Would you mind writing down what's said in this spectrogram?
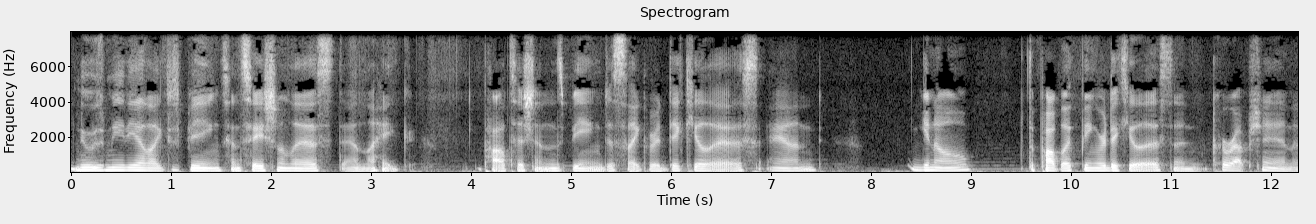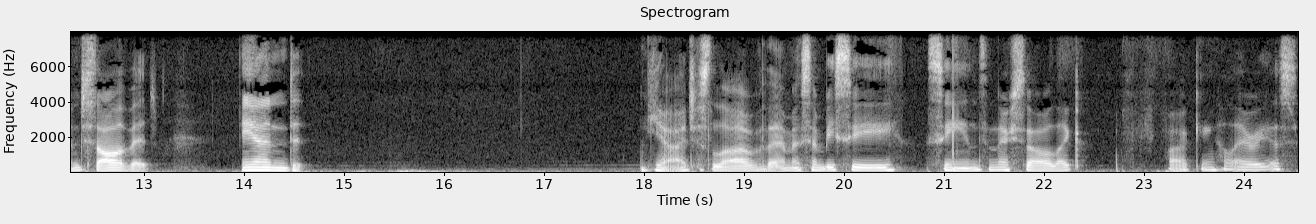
News media like just being sensationalist and like politicians being just like ridiculous and you know the public being ridiculous and corruption and just all of it. And yeah i just love the msnbc scenes and they're so like fucking hilarious.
